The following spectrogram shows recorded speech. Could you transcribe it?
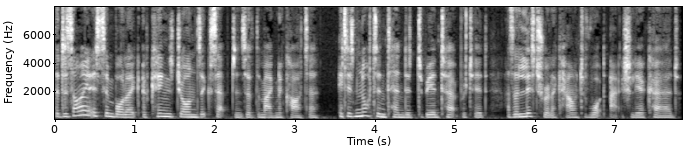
The design is symbolic of King John's acceptance of the Magna Carta. It is not intended to be interpreted as a literal account of what actually occurred.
